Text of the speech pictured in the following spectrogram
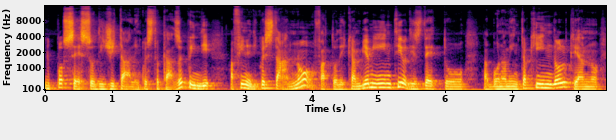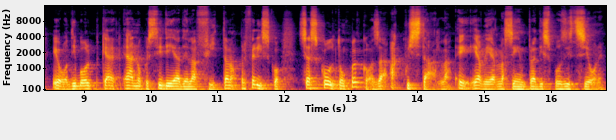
il possesso digitale in questo caso. E quindi a fine di quest'anno ho fatto dei cambiamenti, ho disdetto l'abbonamento a Kindle hanno, e Audible che hanno quest'idea dell'affitto, no, preferisco se ascolto un qualcosa acquistarla e, e averla sempre a disposizione.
